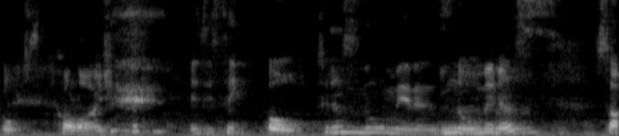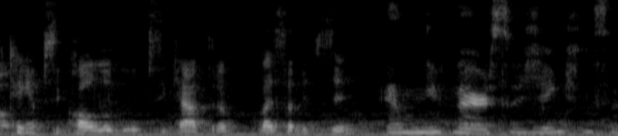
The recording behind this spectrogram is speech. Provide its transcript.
ou psicológica. Existem outras, Inúmeras. inúmeras. Só quem é psicólogo, psiquiatra vai saber dizer. É um universo, gente do céu.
